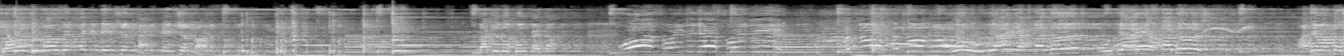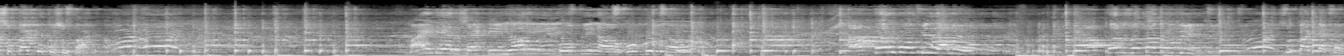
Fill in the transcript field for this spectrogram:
देवाचं नाव घेतलं की टेन्शन नाही टेन्शन नाही राजा दबर कायदा. उद्या एखादस उद्या एखादस आणि म्हणतात सुकाट घेतो सुकाट माय डिअर युअर ओनली बोंबली नाव बोंबली नाव. आपण बोंबील झालो. आपण स्वतः बोंबील. सुकाट टाकाय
